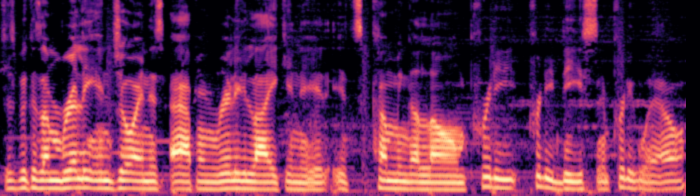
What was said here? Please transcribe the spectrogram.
Just because I'm really enjoying this app, I'm really liking it. It's coming along pretty, pretty decent, pretty well.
